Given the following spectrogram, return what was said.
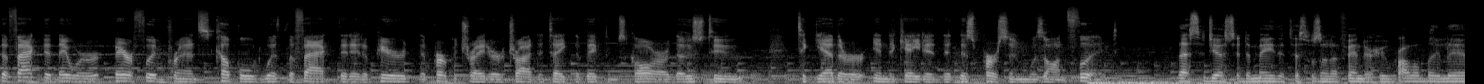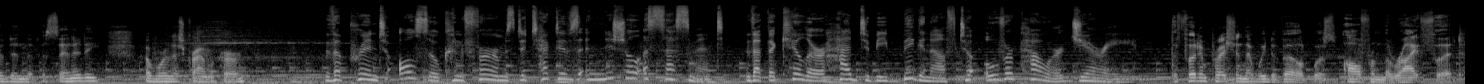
The fact that they were bare footprints, coupled with the fact that it appeared the perpetrator tried to take the victim's car, those two together indicated that this person was on foot. That suggested to me that this was an offender who probably lived in the vicinity of where this crime occurred. The print also confirms detectives' initial assessment that the killer had to be big enough to overpower Jerry. The foot impression that we developed was all from the right foot.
